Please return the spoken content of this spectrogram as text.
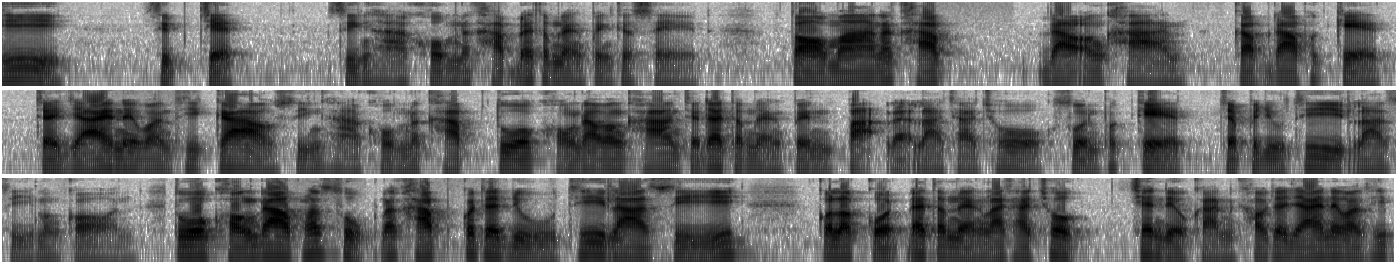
ที่ 17 สิงหาคมนะครับ ได้ตำแหน่งเป็นเกษตร ต่อมานะครับ ดาวอังคารกับดาวพระเกต จะย้ายในวันที่ 9 สิงหาคมนะครับ ตัวของดาวอังคารจะได้ตำแหน่งเป็นปะและราชาโชค ส่วนพระเกตจะไปอยู่ที่ราศีมังกร ตัวของดาวพระศุกร์นะครับก็จะอยู่ที่ราศีกรกฎได้ตำแหน่งราชาโชค เช่นเดียวกัน เขาจะย้ายในวันที่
